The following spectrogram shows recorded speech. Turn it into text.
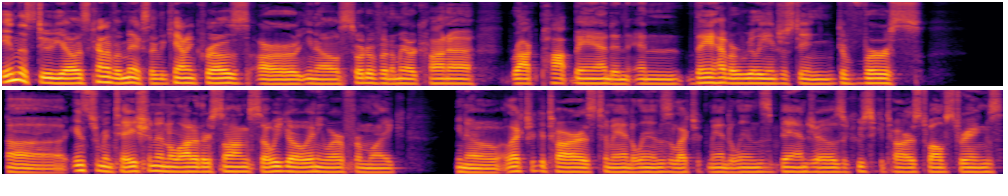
in the studio, it's kind of a mix. Like the Counting Crows are, you know, sort of an Americana rock pop band, and and they have a really interesting, diverse uh, instrumentation in a lot of their songs. So we go anywhere from like you know electric guitars to mandolins, electric mandolins, banjos, acoustic guitars, twelve strings,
